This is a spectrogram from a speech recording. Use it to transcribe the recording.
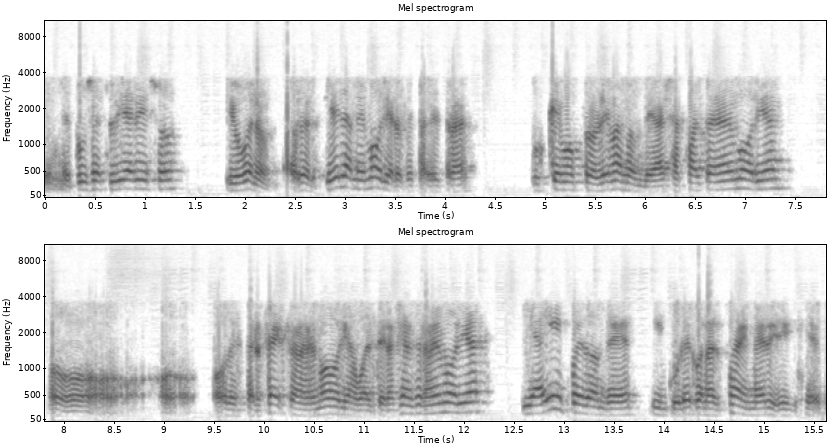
me puse a estudiar eso, digo, bueno, a ver, si es la memoria lo que está detrás, busquemos problemas donde haya falta de memoria o, o, desperfectos en la memoria o alteraciones en la memoria. Y ahí fue donde vinculé con Alzheimer y dije,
